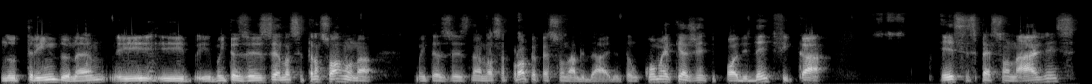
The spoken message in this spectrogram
nutrindo, né? E, e, e, muitas vezes elas se transformam na, muitas vezes na nossa própria personalidade. Então, como é que a gente pode identificar esses personagens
